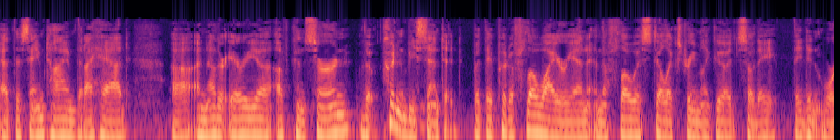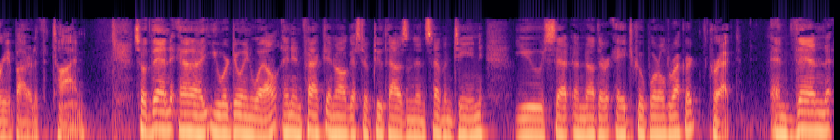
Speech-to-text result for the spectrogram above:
at the same time that I had uh, another area of concern that couldn't be stented, but they put a flow wire in, and the flow is still extremely good, so they they didn't worry about it at the time. So then uh, you were doing well, and in fact, in August of 2017, you set another age group world record. Correct. And then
